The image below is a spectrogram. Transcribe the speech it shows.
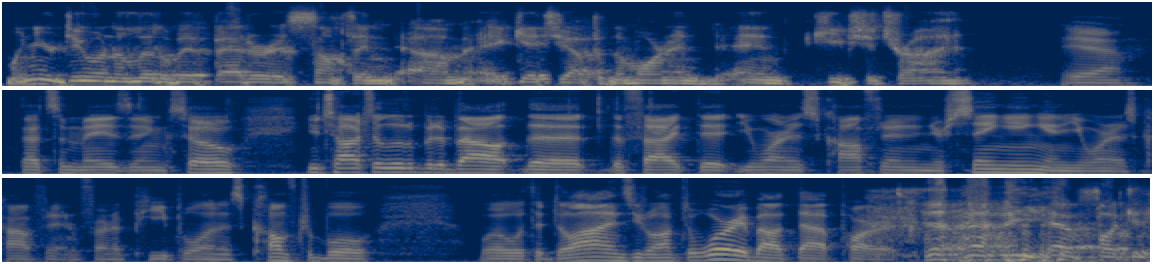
when you're doing a little bit better at something, um, it gets you up in the morning and keeps you trying. Yeah, that's amazing. So you talked a little bit about the the fact that you weren't as confident in your singing and you weren't as confident in front of people and as comfortable. Well, with the Delines, you don't have to worry about that part. yeah, fucking.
